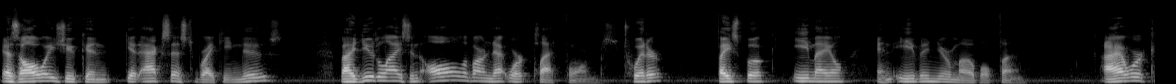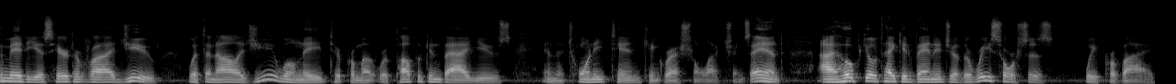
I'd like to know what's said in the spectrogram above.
As always, you can get access to breaking news by utilizing all of our network platforms Twitter, Facebook, email, and even your mobile phone. Our committee is here to provide you with the knowledge you will need to promote Republican values in the 2010 congressional elections. And I hope you'll take advantage of the resources we provide.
